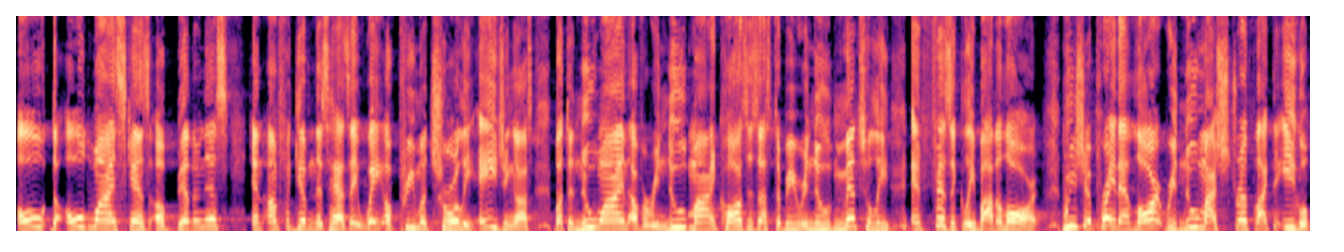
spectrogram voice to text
old, the old wineskins of bitterness and unforgiveness has a way of prematurely aging us, but the new wine of a renewed mind causes us to be renewed mentally and physically by the Lord. We should pray that, Lord, renew my strength like the eagle.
